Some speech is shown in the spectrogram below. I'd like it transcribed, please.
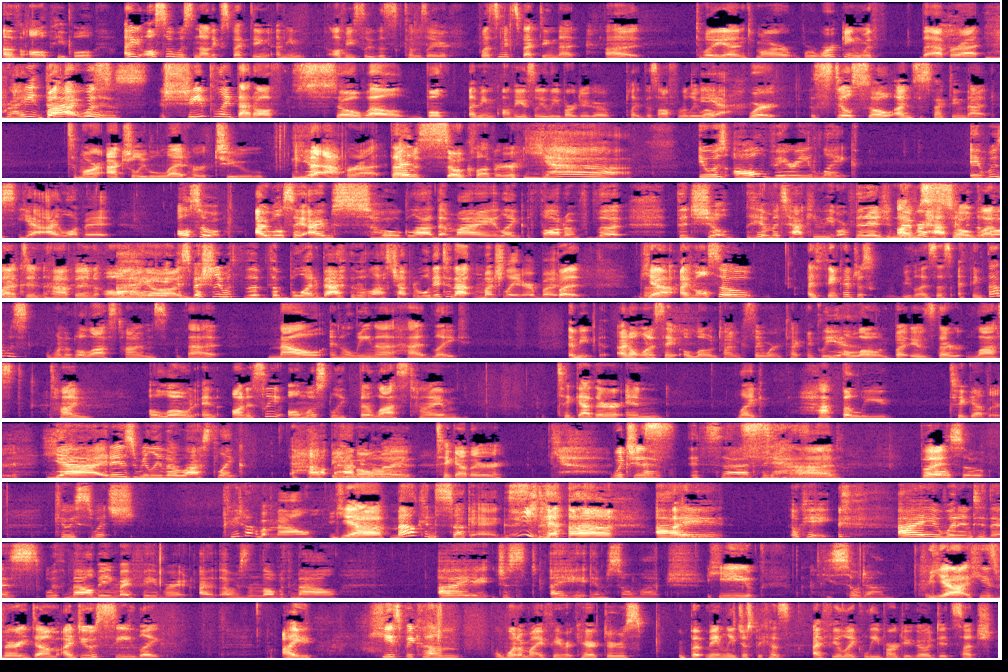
of all people. I also was not expecting. I mean, obviously this comes later. Wasn't expecting that uh, Tolya and Tamar were working with the apparat. Right. But that I was- She played that off so well. Both. I mean, obviously Leigh Bardugo played this off really well. Yeah. We're still so unsuspecting that Tamar actually led her to Yeah. the apparat. That And- was so clever. Yeah. It was all very like it was yeah, I love it. Also, I will say I'm so glad that my like thought of the the child him attacking the orphanage never I'm happened so glad book. that didn't happen. Oh my I- god. Especially with the the bloodbath in the last chapter. We'll get to that much later, but, but the- yeah, I'm also I think I just realized this. I think that was one of the last times that Mal and Alina had like I mean, I don't want to say alone time because they weren't technically Yeah. alone, but it was their last time alone and honestly almost like their last time together and like happily together. yeah, it is really their last like Happy, happy moment, moment. together. Yeah. Which is it's sad. sad. But also Can we switch? Can we talk about Mal? Yeah. Mal can suck eggs. Yeah. I, okay, I went into this with Mal being my favorite. I, I was in love with Mal. I just I hate him so much. He He's so dumb. Yeah, he's very dumb. I do see like I he's become one of my favorite characters, but mainly just because I feel like Leigh Bardugo did such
